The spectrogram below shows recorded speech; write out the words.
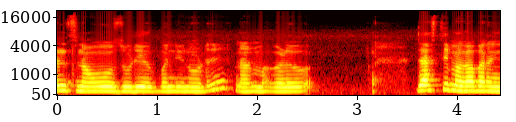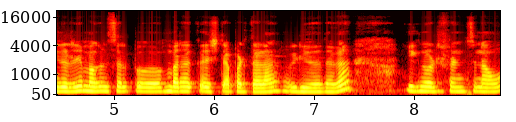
Friends ನಾವು ಜುಡಿಯೋಗೆ ಬಂದೀವಿ ನೋಡ್ರಿ. ನನ್ನ ಮಗಳು ಜಾಸ್ತಿ ಮಗ ಬರಂಗಿಲ್ಲ ಮಗಳು ಸ್ವಲ್ಪ ಬರೋಕ್ಕೆ ಇಷ್ಟಪಡ್ತಾಳೆ ವಿಡಿಯೋದಾಗ. ಈಗ ನೋಡಿರಿ ಫ್ರೆಂಡ್ಸ್ ನಾವು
